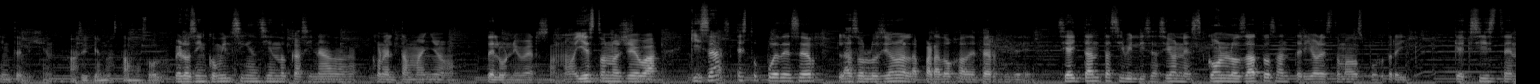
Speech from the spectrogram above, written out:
inteligentes. Así que no estamos solos. Pero 5.000 siguen siendo casi nada con el tamaño del universo, ¿no? Y esto nos lleva, quizás esto puede ser la solución a la paradoja de Fermi, de si hay tantas civilizaciones con los datos anteriores tomados por Drake que existen,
